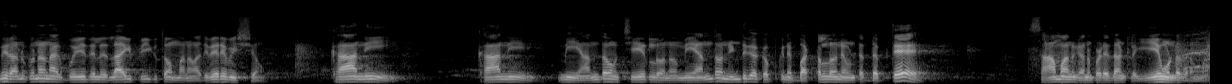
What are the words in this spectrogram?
మీరు అనుకున్నా నాకు పోయేది లేదు లాగి పీకుతాం మనం అది వేరే విషయం. కానీ కానీ మీ అందం చీరలోనో మీ అందం నిండుగా కప్పుకునే బట్టల్లోనే ఉంటుంది తప్పితే సామాను కనపడే దాంట్లో ఏముండదమ్మా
